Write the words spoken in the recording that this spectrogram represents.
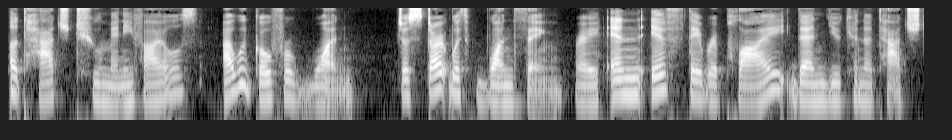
attach too many files I would go for one. Just start with one thing, right? And if they reply, then you can attach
